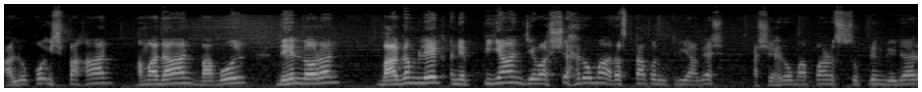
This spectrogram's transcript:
આ લોકો ઇસ્ફહાન, હમાદાન, બાબોલ દેહલોરન બાગમ લેક અને પિયાન જેવા શહેરોમાં રસ્તા પર ઉતરી આવ્યા છે. આ શહેરોમાં પણ supreme leader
